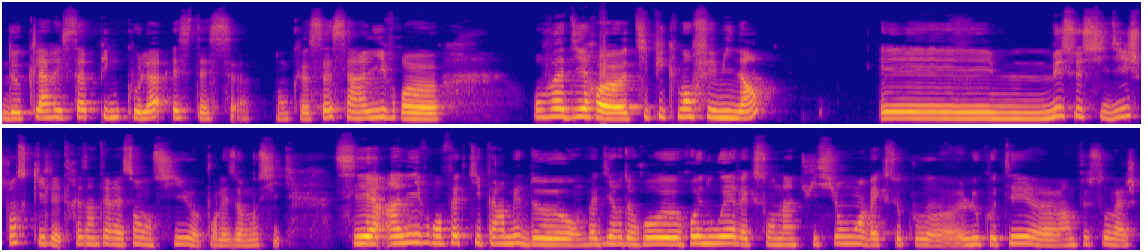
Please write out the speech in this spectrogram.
de Clarissa Pinkola Estes. Donc ça c'est un livre on va dire typiquement féminin. Et mais ceci dit, je pense qu'il est très intéressant aussi pour les hommes aussi. C'est un livre en fait qui permet de, on va dire, de renouer avec son intuition, avec ce le côté euh, un peu sauvage.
